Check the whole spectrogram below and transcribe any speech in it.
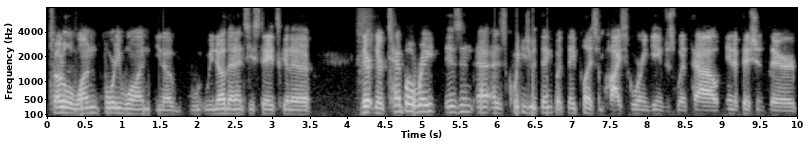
total of 141. You know, we know that NC State's going to their their tempo rate isn't as quick as you would think, but they play some high scoring games just with how inefficient their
